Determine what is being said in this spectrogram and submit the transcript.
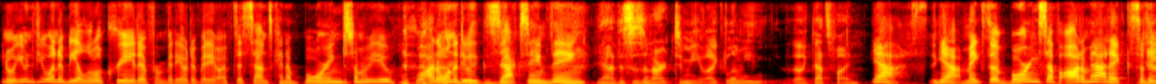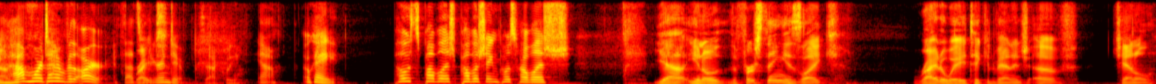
you know, even if you want to be a little creative from video to video, if this sounds kind of boring to some of you, like, well, I don't want to do the exact same thing. Yeah, this is an art to me. Like, let me, like, that's fine. Yeah. Yeah. Make the boring stuff automatic so that you have more time for the art if that's right. what you're into. Exactly. Yeah. Okay. Post publish, publishing, post publish. Yeah, you know, the first thing is like right away take advantage of channel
